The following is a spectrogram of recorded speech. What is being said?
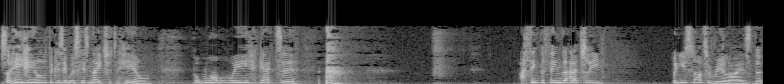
So he healed because it was his nature to heal. But what we get to, I think the thing that actually when you start to realize that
